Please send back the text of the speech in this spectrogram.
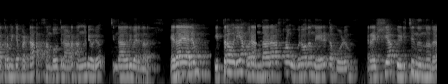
ആക്രമിക്കപ്പെട്ട സംഭവത്തിലാണ് അങ്ങനെ ഒരു ചിന്താഗതി വരുന്നത്. ഏതായാലും ഇത്ര വലിയ ഒരു അന്താരാഷ്ട്ര ഉപരോധം നേരിട്ടപ്പോഴും റഷ്യ പിടിച്ചു നിന്നത്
